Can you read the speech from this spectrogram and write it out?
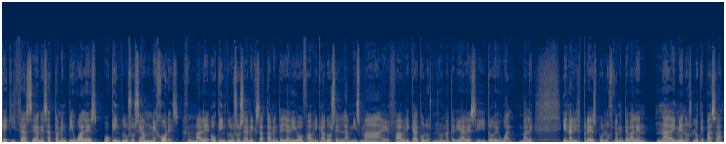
que quizás sean exactamente iguales o que incluso sean mejores, ¿vale? O que incluso sean exactamente, ya digo, fabricados en la misma eh, fábrica, con los mismos materiales y, todo igual, ¿vale? Y en AliExpress, pues lógicamente valen nada y menos. Lo que pasa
